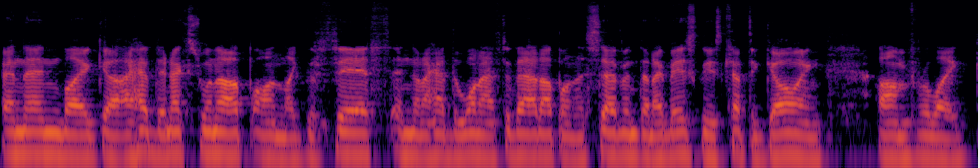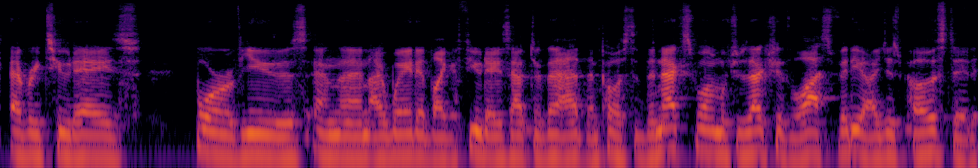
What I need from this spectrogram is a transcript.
and then like uh, I had the next one up on like the fifth, and then I had the one after that up on the seventh, and I basically just kept it going um, for like every two days four reviews and then I waited like a few days after that then posted the next one which was actually the last video I just posted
